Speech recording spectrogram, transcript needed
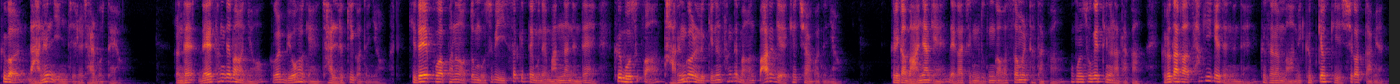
그걸 나는 인지를 잘 못해요. 그런데 내 상대방은요 그걸 묘하게 잘 느끼거든요 기대에 부합하는 어떤 모습이 있었기 때문에 만났는데 그 모습과 다른 걸 느끼는 상대방은 빠르게 캐치하거든요. 그러니까 만약에 내가 지금 누군가와 썸을 타다가 혹은 소개팅을 하다가 그러다가 사귀게 됐는데 그 사람 마음이 급격히 식었다면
